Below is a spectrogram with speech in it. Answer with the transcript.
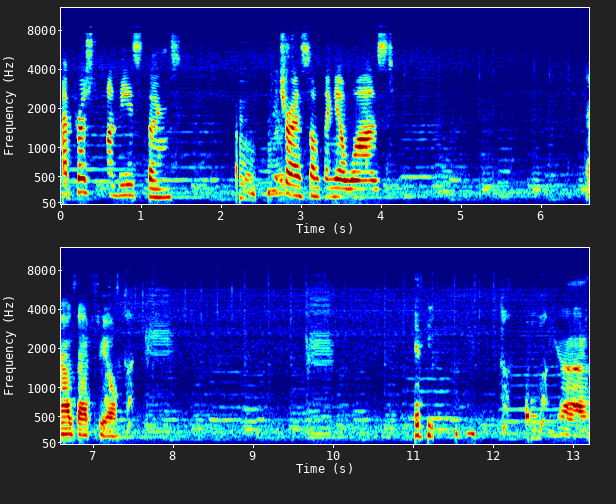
I pressed of these things. Oh, Let me try something it was. How's that feel? If the the, uh,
